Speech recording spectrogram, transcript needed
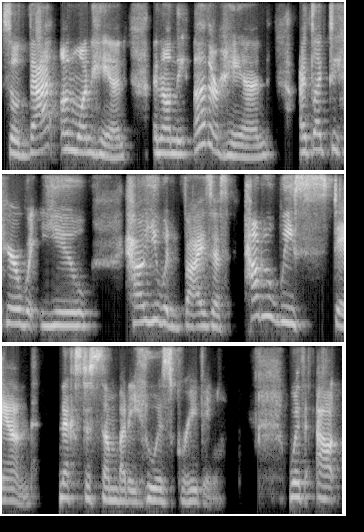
So that on one hand, and on the other hand, I'd like to hear what you how you advise us. How do we stand next to somebody who is grieving? without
